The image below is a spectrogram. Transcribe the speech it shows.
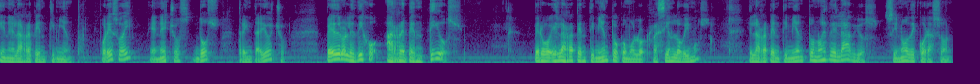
En el arrepentimiento. Por eso ahí, en Hechos 2, 38, Pedro les dijo, arrepentíos. Pero el arrepentimiento, como lo, recién lo vimos, el arrepentimiento no es de labios, sino de corazón.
